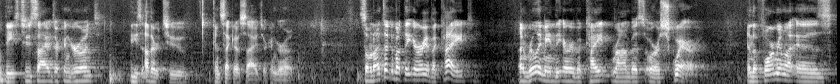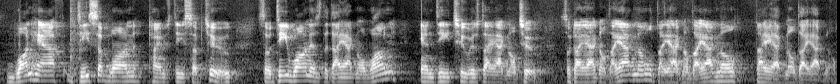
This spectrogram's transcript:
These two sides are congruent. These other two consecutive sides are congruent. So when I talk about the area of a kite, I really mean the area of a kite, rhombus, or a square. And the formula is 1 half d sub 1 times d sub 2. So d1 is the diagonal 1, and d2 is diagonal 2. So diagonal, diagonal, diagonal, diagonal, diagonal, diagonal.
